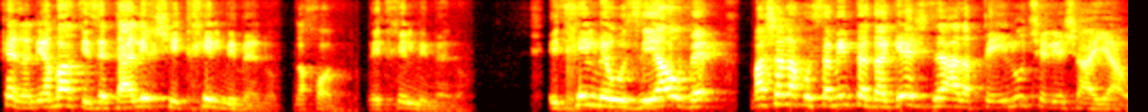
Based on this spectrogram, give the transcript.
כן, אני אמרתי, זה תהליך שהתחיל ממנו, נכון, זה התחיל ממנו. התחיל מעוזיהו, ומה שאנחנו שמים את הדגש זה על הפעילות של ישעיהו.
